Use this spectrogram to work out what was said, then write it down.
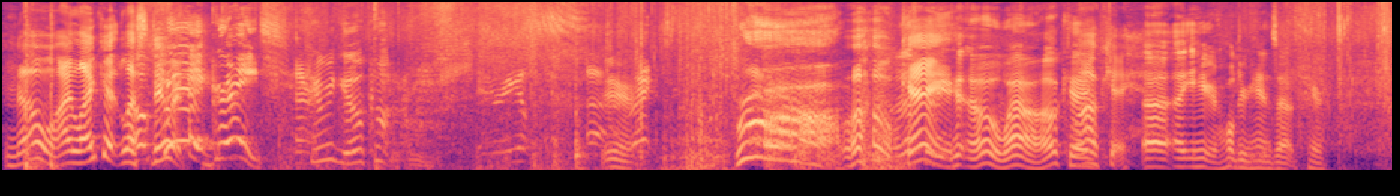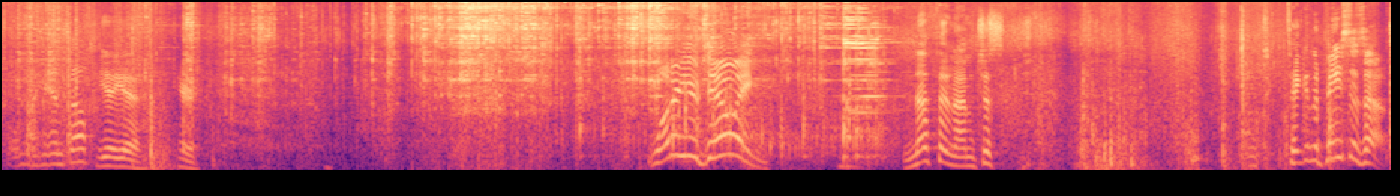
no, I like it. Let's do it. Okay, great. Here we go. Come on. Here we go. Right. Whoa, okay. Oh, wow. Okay. Okay. Uh, uh, here, hold your hands out. Here. My hands up. Yeah, yeah. Here. What are you doing? Nothing. I'm just I'm taking the pieces out.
